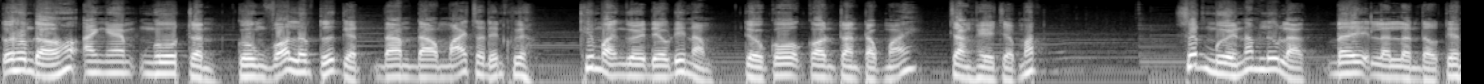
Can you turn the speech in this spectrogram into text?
Tối hôm đó, anh em Ngô Trần cùng võ lâm tứ kiệt đàm đạo mãi cho đến khuya. Khi mọi người đều đi nằm, tiểu cô còn tràn trọc mãi, chẳng hề chợp mắt. Suốt 10 năm lưu lạc, đây là lần đầu tiên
